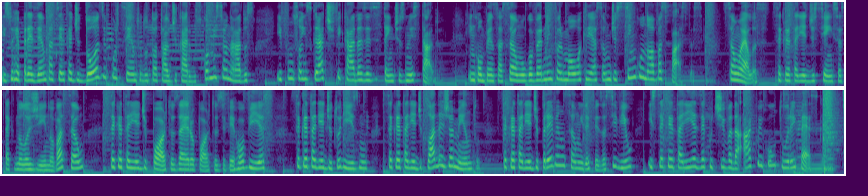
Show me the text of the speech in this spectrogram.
isso representa cerca de 12% do total de cargos comissionados e funções gratificadas existentes no Estado. Em compensação, o governo informou a criação de cinco novas pastas. São elas: Secretaria de Ciências, Tecnologia e Inovação, Secretaria de Portos, Aeroportos e Ferrovias, Secretaria de Turismo, Secretaria de Planejamento, Secretaria de Prevenção e Defesa Civil e Secretaria Executiva da Aquicultura e Pesca.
